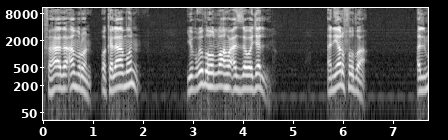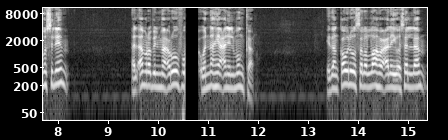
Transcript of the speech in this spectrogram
فهذا أمر وكلام يبغضه الله عز وجل. أن يرفض المسلم الأمر بالمعروف والنهي عن المنكر. اذا قوله صلى الله عليه وسلم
